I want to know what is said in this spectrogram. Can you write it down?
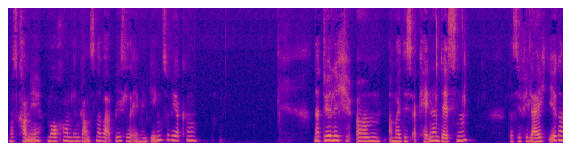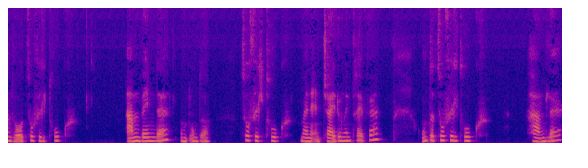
Was kann ich machen, um dem Ganzen aber ein bisschen eben entgegenzuwirken? Natürlich ähm, einmal das Erkennen dessen, dass ich vielleicht irgendwo zu viel Druck anwende und unter zu viel Druck meine Entscheidungen treffe, unter zu viel Druck handle.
